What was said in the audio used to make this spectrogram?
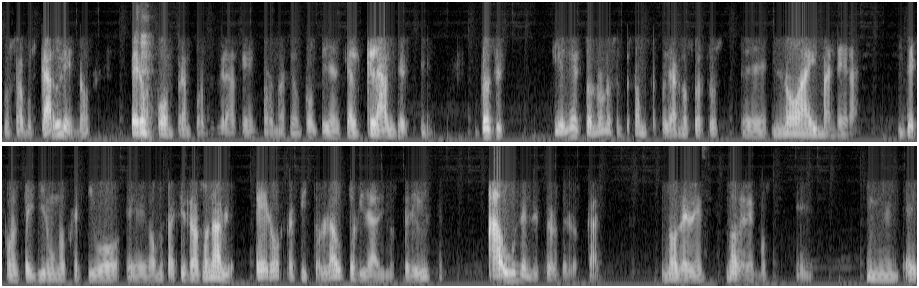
pues a buscarle, ¿no? Pero compran, por desgracia, información confidencial clandestina. Entonces, si en esto no nos empezamos a cuidar nosotros, eh, no hay manera de conseguir un objetivo, eh, vamos a decir, razonable. Pero, repito, la autoridad y los periodistas, aún en el peor de los casos, no deben, no debemos eh, mm, eh,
